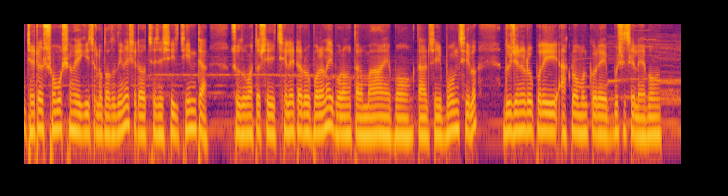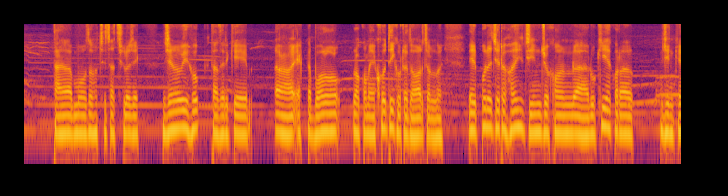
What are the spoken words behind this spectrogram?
যেটা সমস্যা হয়ে গিয়েছিল ততদিনে, সেটা হচ্ছে যে, সেই জিনটা শুধুমাত্র সেই ছেলেটার উপরে নয় বরং তার মা এবং তার সেই বোন ছিল, দুজনের উপরেই আক্রমণ করে বসেছিল এবং তারা মূলত হচ্ছে চাচ্ছিল যে, যেভাবেই হোক তাদেরকে একটা বড় রকমের ক্ষতি করে দেওয়ার জন্য। এরপরে যেটা হয়, জিন যখন রুকিয়া করার জিনকে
